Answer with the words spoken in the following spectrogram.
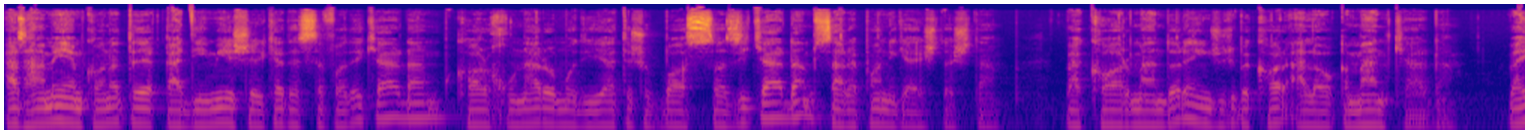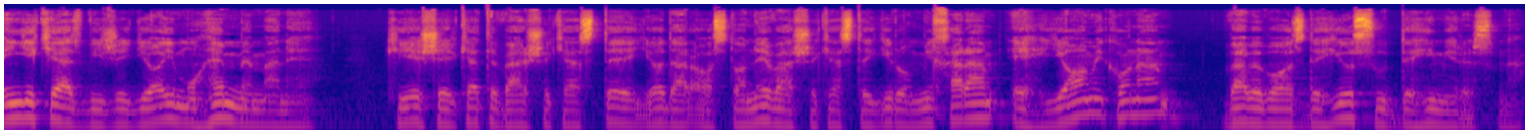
از همه امکانات قدیمی شرکت استفاده کردم، کارخونه رو مدیریتش رو بازسازی کردم، سرپا نگهش داشتم و کارمندار اینجوری به کار علاقمند کردم. و این یکی از ویژگی های مهم منه که یه شرکت ورشکسته یا در آستانه ورشکستگی رو می‌خرم احیا می‌کنم و به بازدهی و سوددهی میرسونم.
